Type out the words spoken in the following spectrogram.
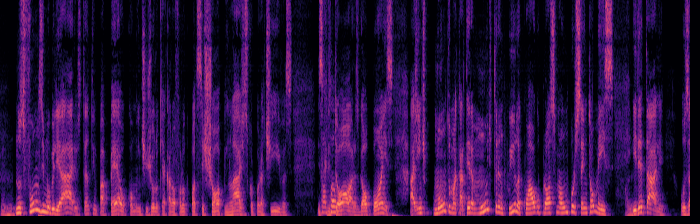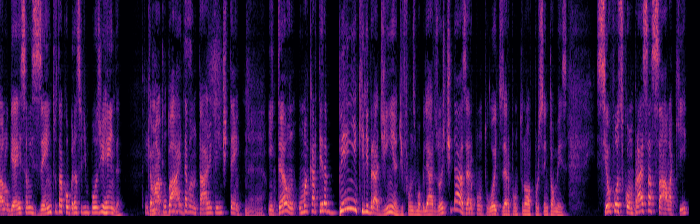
Uhum. Nos fundos imobiliários, tanto em papel como em tijolo, que a Carol falou que pode ser shopping, lajes corporativas, escritórios, galpões, a gente monta uma carteira muito tranquila com algo próximo a 1% ao mês. Olha. E detalhe, os aluguéis são isentos da cobrança de imposto de renda, que é uma baita mês. vantagem que a gente tem. É. Então, uma carteira bem equilibradinha de fundos imobiliários hoje te dá 0,8%, 0,9% ao mês. Se eu fosse comprar essa sala aqui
